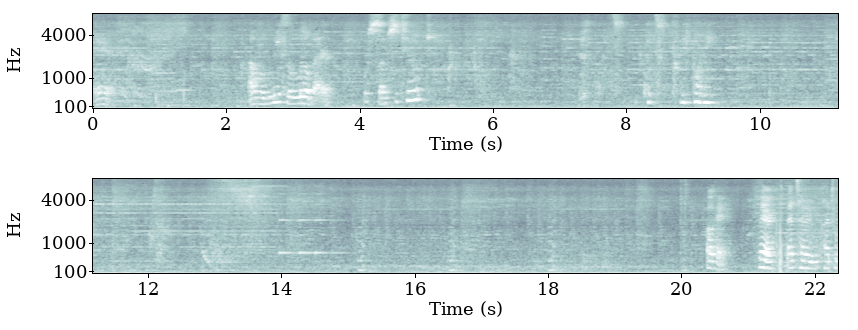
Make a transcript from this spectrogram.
there. I'll at least a little better. Substitute. That's, that's pretty funny. How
